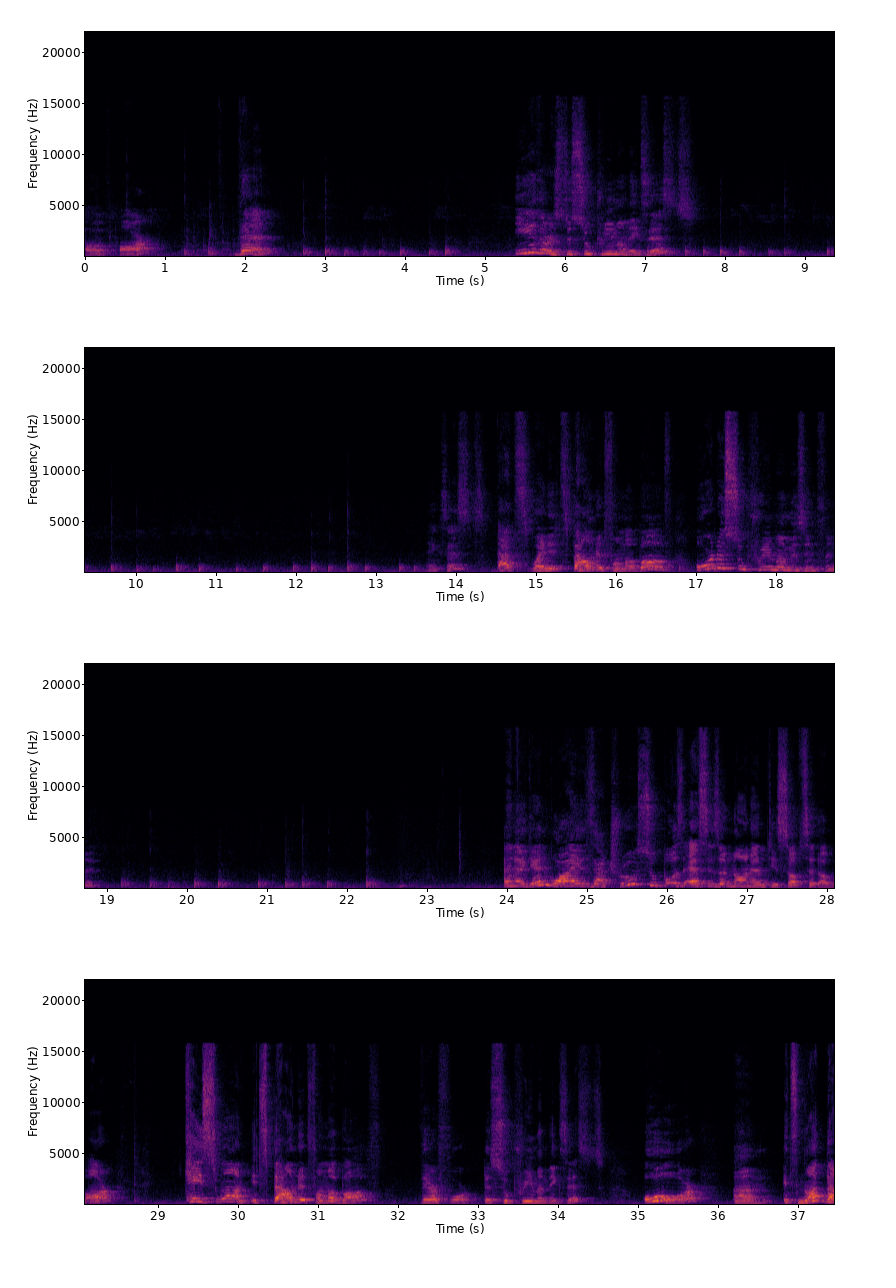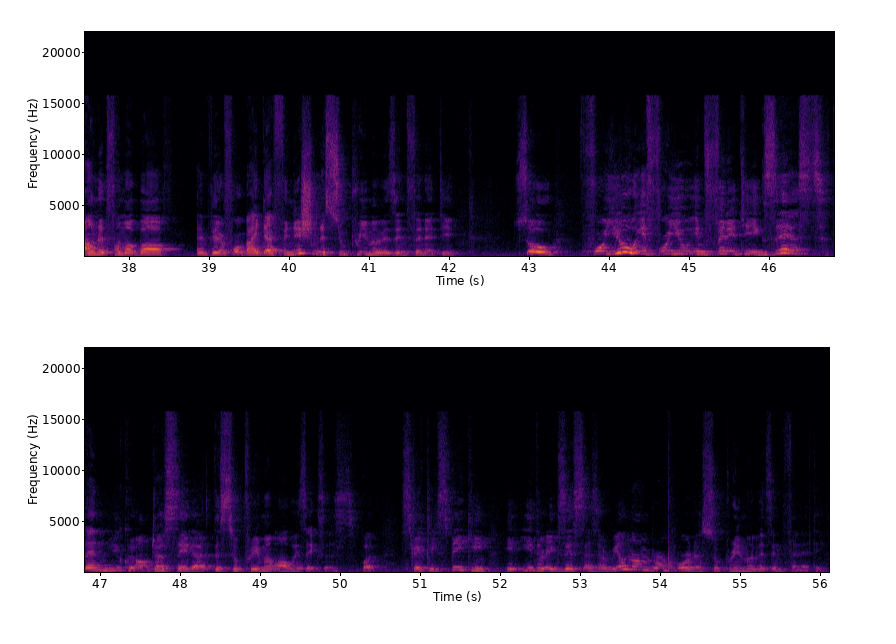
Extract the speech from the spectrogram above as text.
of R, then either the supremum exists, exists, that's when it's bounded from above, or the supremum is infinite. And again, why is that true? Suppose S is a non-empty subset of R. Case 1, it's bounded from above, therefore the supremum exists or um, it's not bounded from above, and therefore, by definition, the supremum is infinity. So, for you, if for you infinity exists, then you could just say that the supremum always exists. But strictly speaking, it either exists as a real number or the supremum is infinity.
